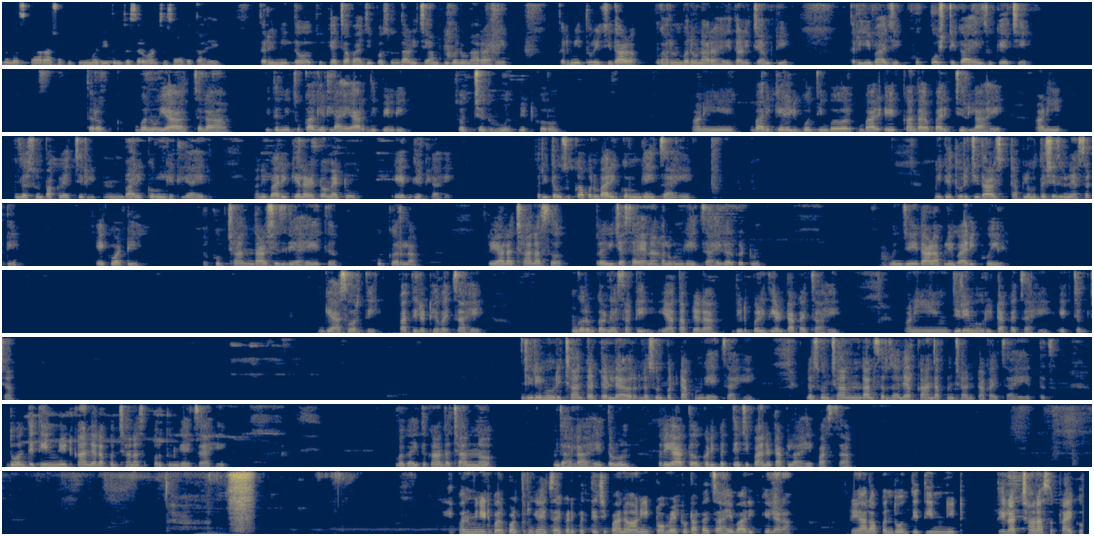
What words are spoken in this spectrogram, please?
नमस्कार. आशा कुकिंगमध्ये तुमचं सर्वांचं स्वागत आहे. तर मी तर चुक्याच्या भाजीपासून डाळीची आमटी बनवणार आहे. तर मी तुरीची डाळ घालून बनवणार आहे डाळीची आमटी. तर ही भाजी खूप पौष्टिक आहे चुक्याची. तर बनवूया. चला इथं मी चुका घेतला आहे अर्धी पेंडी. स्वच्छ धुवून नीट करून. आणि बारीक केलेली कोथिंबर बारीक एक कांदा बारीक चिरला आहे. आणि लसूण पाकळ्या चिर बारीक करून घेतले आहेत. आणि बारीक केला टोमॅटो एक घेतला आहे. तर इथं सुका पण बारीक करून घ्यायचा आहे. मी ते तुरीची डाळ टाकलं होतं शिजवण्यासाठी. एक वाटी. तर खूप छान डाळ शिजली आहे इथं कुकरला. तर याला छान असं रवीच्या साह्यानं हलवून घ्यायचं आहे गरगटून. म्हणजे डाळ आपली बारीक होईल. गॅसवरती पातेलं ठेवायचं आहे. गरम करण्यासाठी यात आपल्याला दीड पळी तेल टाकायचं आहे आणि जिरे मोहरी टाकायचं आहे एक चमचा. जिरे मोहरी छान तडतडल्यावर लसूण पण टाकून घ्यायचं आहे. लसूण छान लालसर झाल्यावर कांदा पण छान टाकायचा आहे. यातच दोन ते तीन मिनिट कांद्याला पण छान असं परतून घ्यायचं आहे. बघा इथं कांदा छान झाला आहे तळून. तर यात कडीपत्त्याची पानं टाकलं आहे पाच सहा हे पण मिनिटभर परतून घ्यायचं आहे कढीपत्त्याची पानं आणि टोमॅटो टाकायचा आहे बारीक केल्याला. तर याला पण दोन ते तीन मिनिट तेलात छान असं फ्राय करू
